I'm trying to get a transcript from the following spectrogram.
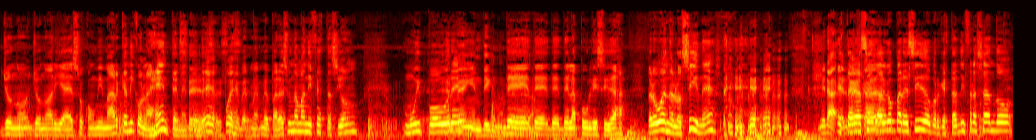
Yo no, yo no haría eso con mi marca ni con la gente, ¿me sí, entendés? Sí, pues me, me, parece una manifestación muy pobre indigno, de, de, de, de, la publicidad. Pero bueno, los cines Mira, están mercado... haciendo algo parecido porque están disfrazando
